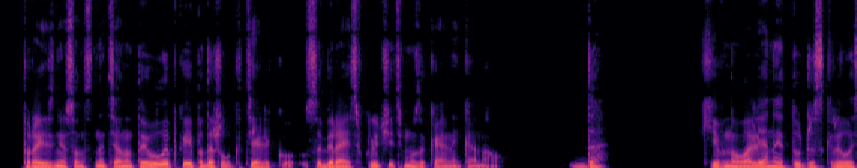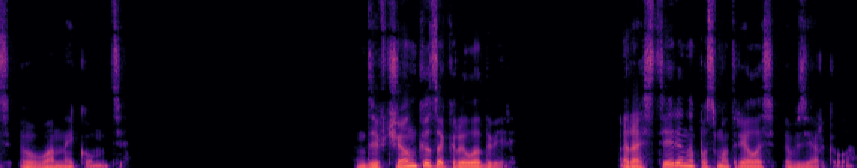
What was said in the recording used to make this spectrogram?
— произнес он с натянутой улыбкой и подошел к телеку, собираясь включить музыкальный канал. «Да», — кивнула Лена и тут же скрылась в ванной комнате. Девчонка закрыла дверь. Растерянно посмотрелась в зеркало.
